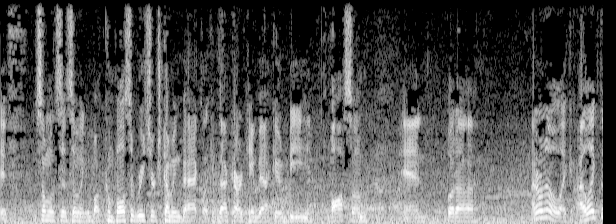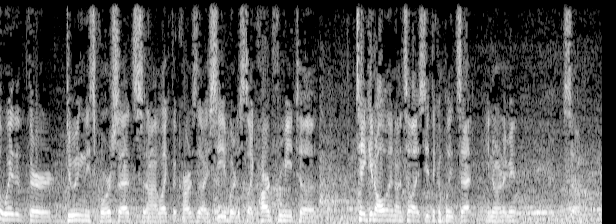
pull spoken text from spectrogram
if someone said something about compulsive research coming back. Like if that card came back, it would be awesome. And but uh, I don't know. Like I like the way that they're doing these core sets, and I like the cards that I see. But it's like hard for me to take it all in until I see the complete set. You know what I mean? So.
